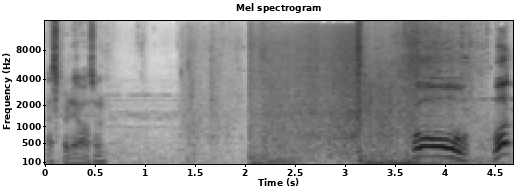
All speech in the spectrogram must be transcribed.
That's pretty awesome. Oh! What?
